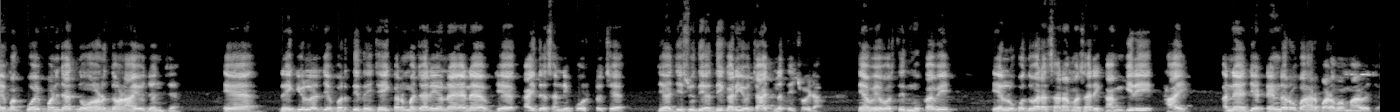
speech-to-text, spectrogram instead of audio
એમાં કોઈ પણ જાતનું અણધણ આયોજન છે એ રેગ્યુલર જે ભરતી થઈ છે એ કર્મચારીઓને એને જે કાયદેસરની પોસ્ટ છે જે હજી સુધી અધિકારીઓ ચાર્જ નથી છોડ્યા ત્યાં વ્યવસ્થિત મુકાવી એ લોકો દ્વારા સારામાં સારી કામગીરી થાય અને જે ટેન્ડરો બહાર પાડવામાં આવે છે,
